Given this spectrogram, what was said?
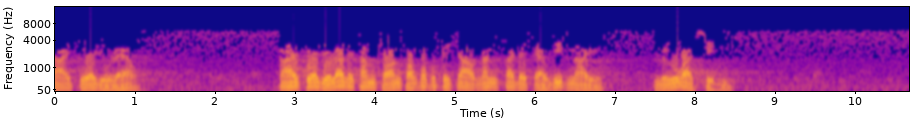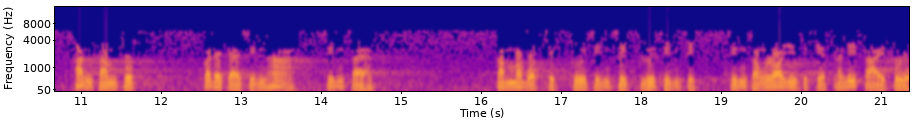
ตายตัวอยู่แล้ว ตายตัวอยู่แล้วในคำสอนของพระพุทธเจ้านั้นก็ได้แก่วินัย หรือว่าศีลขั้นต่ำสุดก็ได้แก่ศีลห้าศีลแปด กรรมบทสิบคือศีลสิบหรือศีลสิบศีลสองร้อยี่สิบเจ็ดอันนี้ตายตัว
